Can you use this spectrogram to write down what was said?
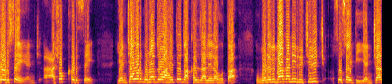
गोडसे यांचे अशोक खडसे यांच्यावर गुन्हा जो आहे तो दाखल झालेला होता. वन विभाग आणि रिचिरिच सोसायटी यांच्यात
